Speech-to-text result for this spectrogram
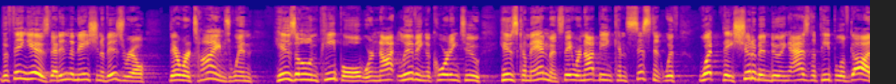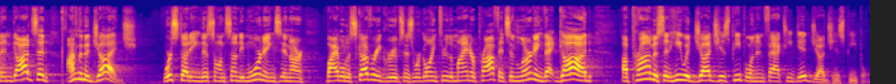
the thing is that in the nation of Israel, there were times when his own people were not living according to his commandments. They were not being consistent with what they should have been doing as the people of God. And God said, I'm going to judge. We're studying this on Sunday mornings in our Bible discovery groups as we're going through the minor prophets and learning that God a promise that he would judge his people. And in fact, he did judge his people.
